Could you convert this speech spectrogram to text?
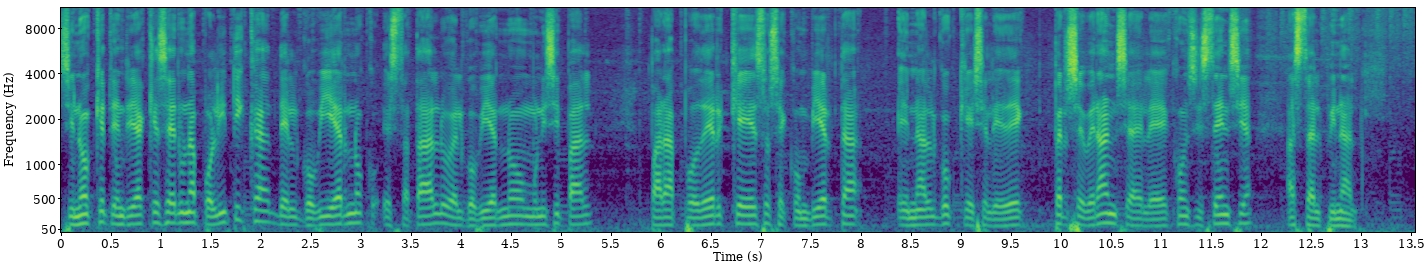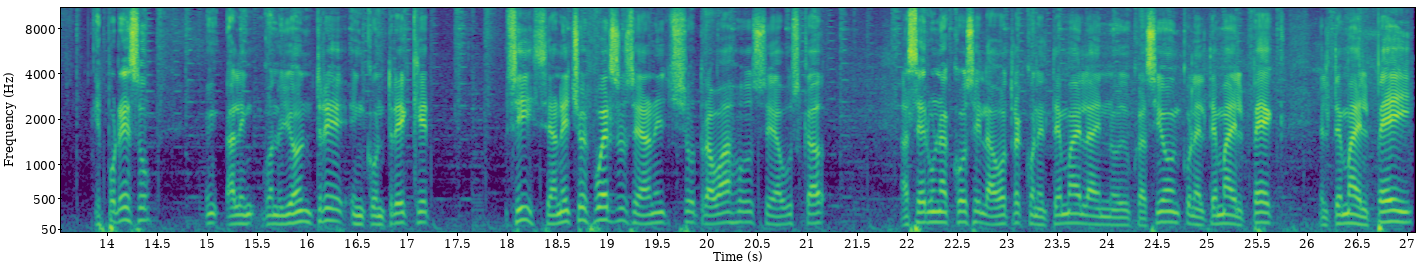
sino que tendría que ser una política del gobierno estatal o del gobierno municipal para poder que eso se convierta en algo que se le dé perseverancia, se le dé consistencia hasta el final. Es por eso, eh, cuando yo entré, encontré que sí, se han hecho esfuerzos, se han hecho trabajos, se ha buscado hacer una cosa y la otra con el tema de la educación, con el tema del PEC, el tema del PEI,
